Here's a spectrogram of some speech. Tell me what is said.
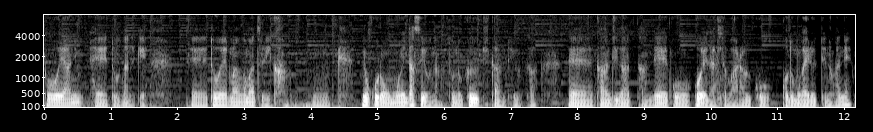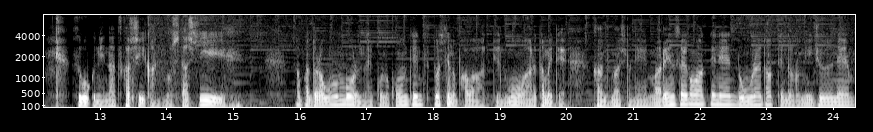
東映アニメ、えっ、ー、と、なんだっけ、えー、東映漫画祭りか、うん、の頃を思い出すような、その空気感というか、えー、感じがあったんで、こう、声出して笑う子子供がいるっていうのがね、すごくね、懐かしい感じもしたし、やっぱドラゴンボールのね、このコンテンツとしてのパワーっていうのも改めて感じましたね。まあ連載が終わってね、どんぐらい経ってんだろう、20年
